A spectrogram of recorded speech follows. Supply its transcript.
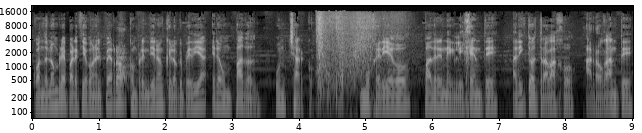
Cuando el hombre apareció con el perro, comprendieron que lo que pedía era un paddle, un charco. Mujeriego, padre negligente, adicto al trabajo, arrogante,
